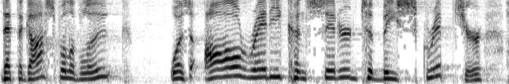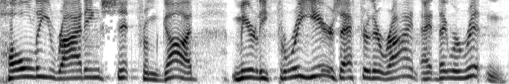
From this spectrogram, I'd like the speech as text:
that the Gospel of Luke was already considered to be scripture, holy writing sent from God, merely three years after uh, they were written.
